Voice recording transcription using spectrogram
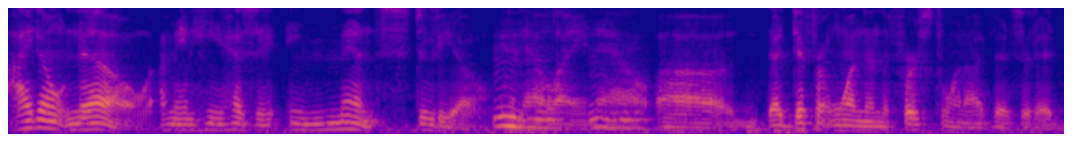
I don't know. I mean, he has an immense studio in Mhm, LA now, uh, a different one than the first one I visited.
